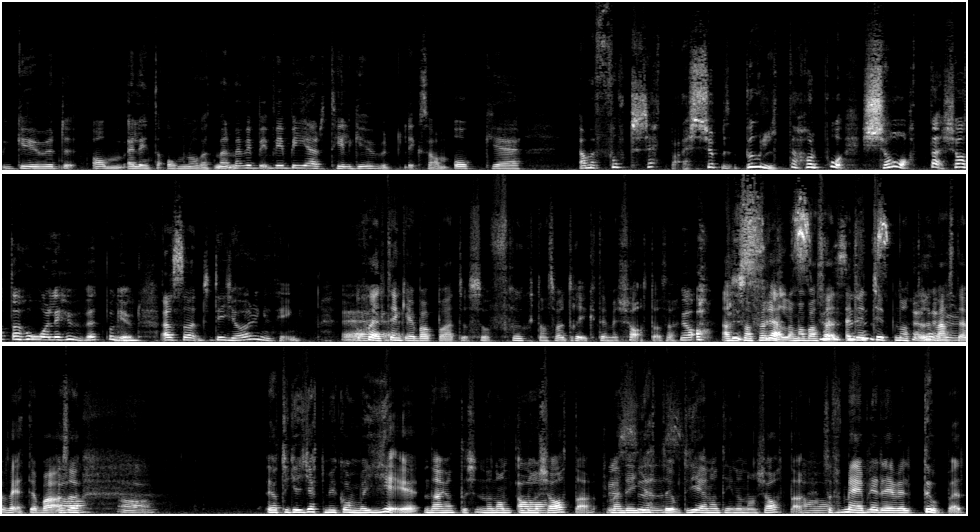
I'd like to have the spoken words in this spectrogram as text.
Gud om, eller inte om något, men, men vi, vi ber till Gud liksom. Och eh, ja men fortsätt bara. Bulta, håll på. Tjata, tjata hål i huvudet på Gud. Alltså det, gör ingenting. Mm. Och själv tänker jag bara på att det är så fruktansvärt drygt det med tjat alltså. Ja, Alltså som förälder, man bara säger, det är typ något av det värsta jag vet. Jag, bara, Ja, alltså, ja. Jag tycker jättemycket om att ge när, jag inte, när någon, Ja, någon tjatar. Men det är precis. jättejobbigt att ge någonting när någon tjatar. Ja. Så för mig blev det väldigt dubbelt.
